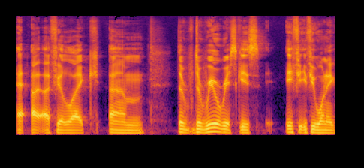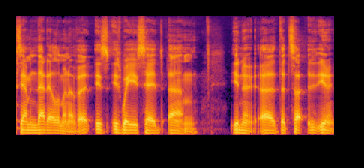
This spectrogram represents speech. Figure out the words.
I, I, feel like um, the the real risk is if if you want to examine that element of it is is where you said. Um, you know uh, that's uh, you know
